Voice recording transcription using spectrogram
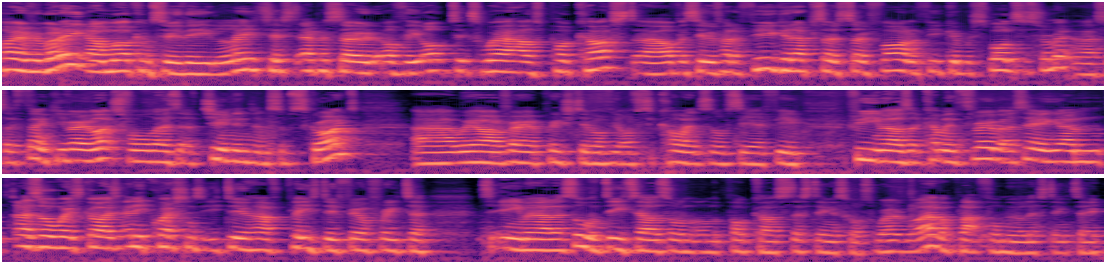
Hi, everybody, and welcome to the latest episode of the Optics Warehouse podcast. Uh, obviously, we've had a few good episodes so far and a few good responses from it, uh, so thank you very much for all those that have tuned in and subscribed. Uh, we are very appreciative of your obviously comments and obviously a few few emails that are coming through. But I say, um, as always, guys, any questions that you do have, please do feel free to, to email us. All the details on, on the podcast listing, of course, whatever platform you're listening to.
